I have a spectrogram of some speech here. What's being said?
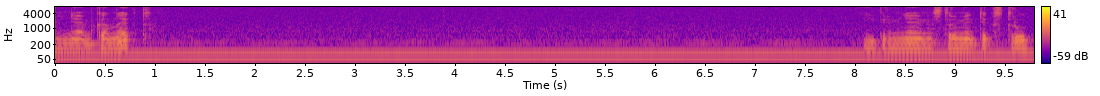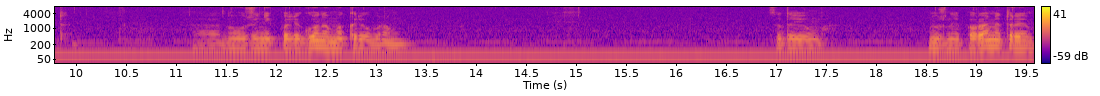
Применяем Connect. И применяем инструмент Extrude, а, но уже не к полигонам, а к ребрам. Задаем нужные параметры.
